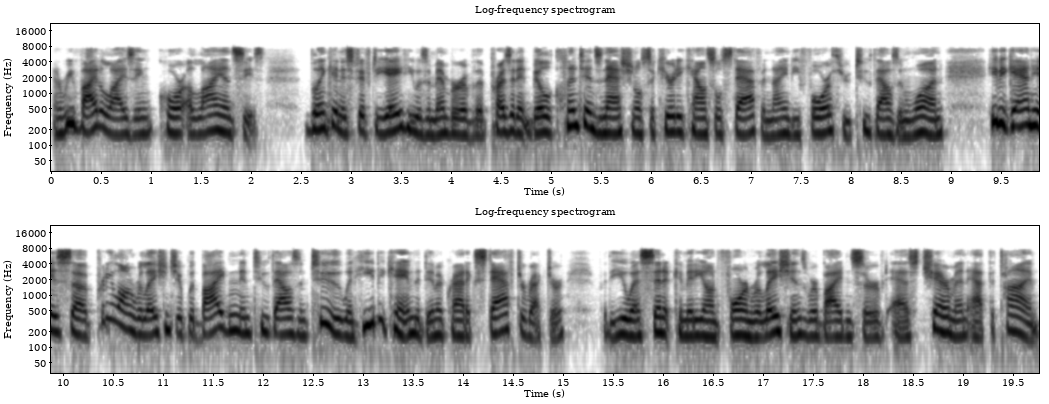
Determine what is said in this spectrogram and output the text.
and revitalizing core alliances. Blinken is 58. He was a member of the President Bill Clinton's National Security Council staff in 94 through 2001. He began his uh, pretty long relationship with Biden in 2002 when he became the Democratic staff director for the U.S. Senate Committee on Foreign Relations, where Biden served as chairman at the time.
